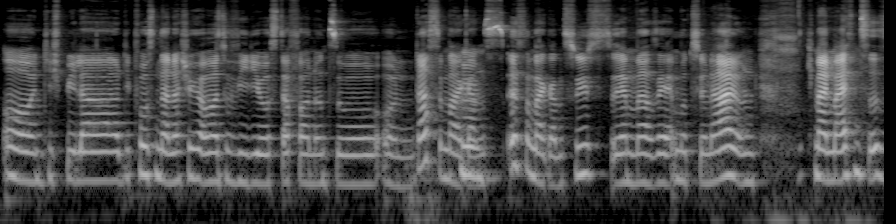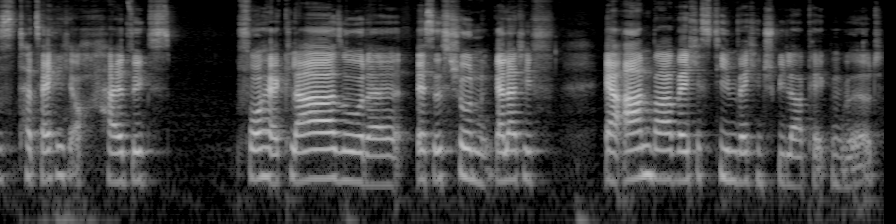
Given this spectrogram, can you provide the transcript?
Und die Spieler, die posten dann natürlich auch immer so Videos davon und so. Und das ist immer, hm. ganz, ist immer ganz süß, immer sehr emotional. Und ich meine, meistens ist es tatsächlich auch halbwegs vorher klar, so, oder es ist schon relativ erahnbar, welches Team welchen Spieler picken wird.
